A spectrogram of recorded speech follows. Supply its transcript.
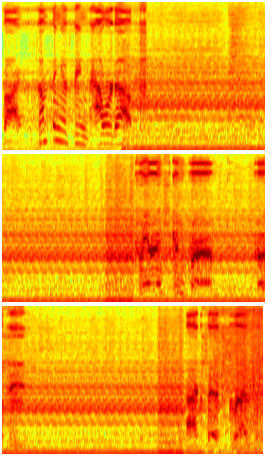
Nearby. Something is being powered up. Clearance confirmed. Proceed. Access granted.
